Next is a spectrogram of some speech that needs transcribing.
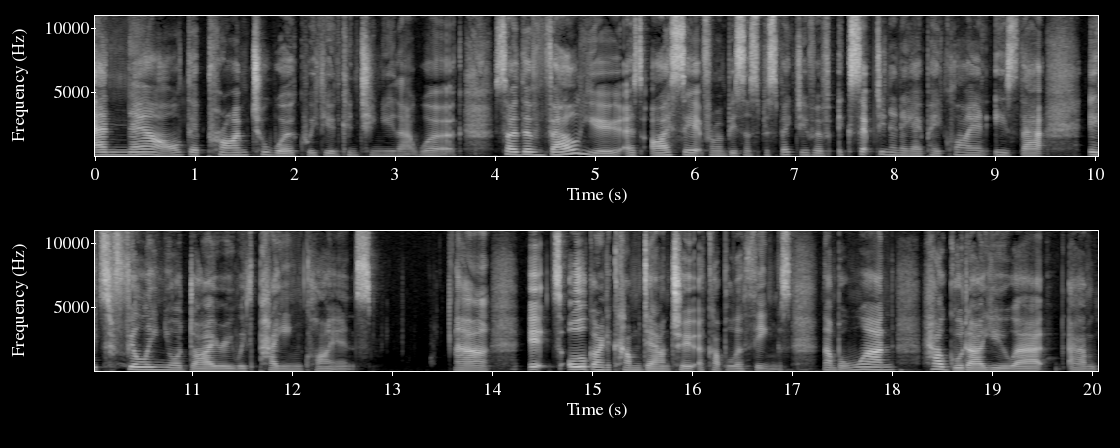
and now they're primed to work with you and continue that work. So, the value, as I see it from a business perspective, of accepting an EAP client is that it's filling your diary with paying clients. Uh, it's all going to come down to a couple of things. Number one, how good are you at um,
